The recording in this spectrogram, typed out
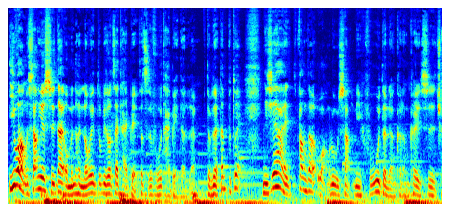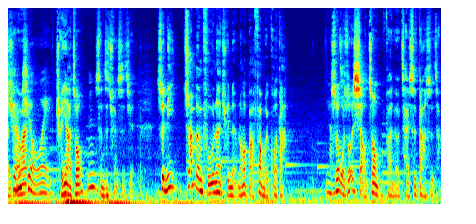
以往商业时代，我们很容易都比如说在台北，就只是服务台北的人，对不对？但不对，你现在放到网络上，你服务的人可能可以是全台湾、全亚洲，甚至全世界。所以你专门服务那群人，然后把范围扩大。所以我说小众反而才是大市场。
